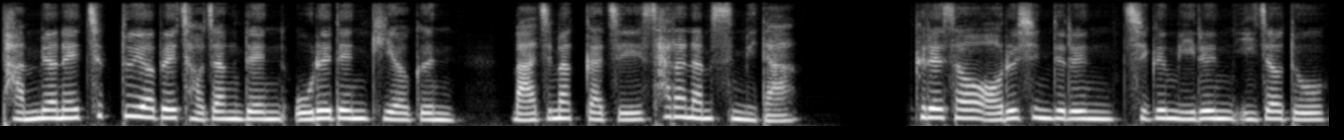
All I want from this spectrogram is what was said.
반면에 측두엽에 저장된 오래된 기억은 마지막까지 살아남습니다. 그래서 어르신들은 지금 일은 잊어도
